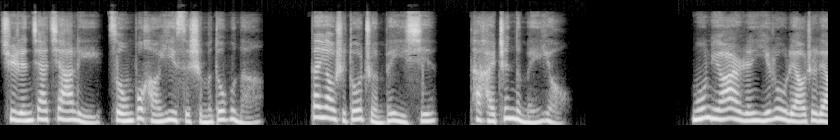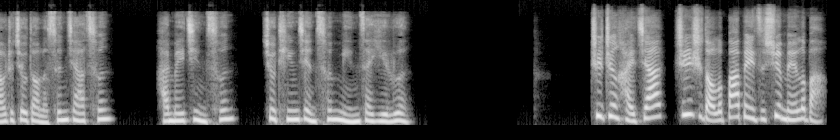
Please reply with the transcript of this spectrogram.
去人家家里总不好意思什么都不拿，但要是多准备一些，他还真的没有。母女二人一路聊着聊着就到了孙家村，还没进村，就听见村民在议论：“这郑海家真是倒了八辈子血霉了吧？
